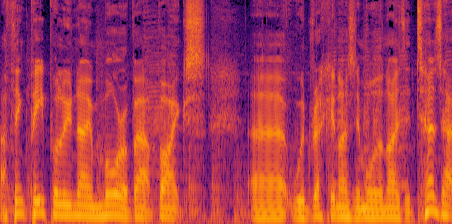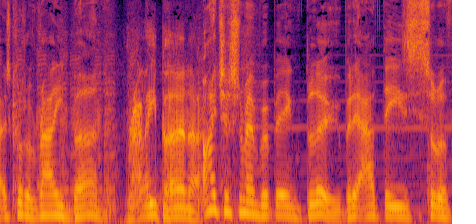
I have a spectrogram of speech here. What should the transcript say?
I think people who know more about bikes uh, would recognise it more than I did. Turns out it's called a Raleigh Burner. Raleigh Burner. I just remember it being blue, but it had these sort of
